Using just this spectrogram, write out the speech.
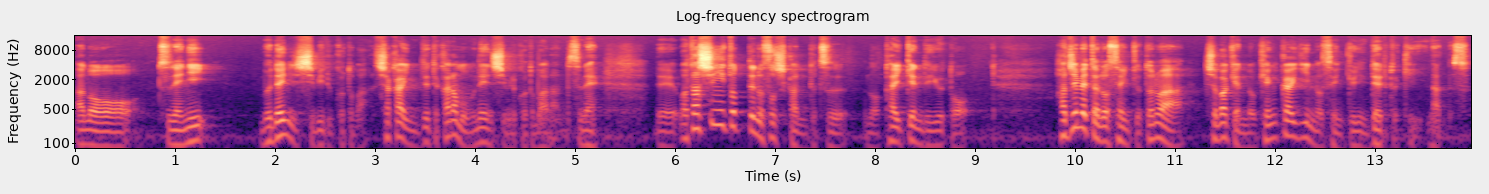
あの常に胸にしみる言葉。社会に出てからも胸にしみる言葉なんですね。で私にとっての組織貫徹の体験でいうと初めての選挙というのは千葉県の県会議員の選挙に出るときなんです。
